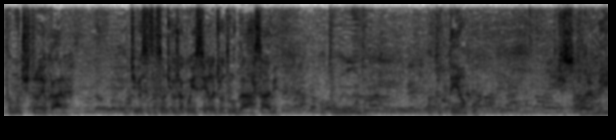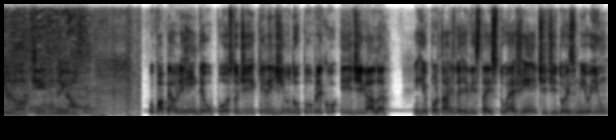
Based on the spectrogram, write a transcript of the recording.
Foi muito estranho, cara. Eu tive a sensação de que eu já conhecia ela de outro lugar, sabe? Outro mundo, outro tempo. Que história bem louca, hein, Rodrigão? O papel lhe rendeu o posto de queridinho do público e de galã. Em reportagem da revista Isto é Gente, de 2001,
